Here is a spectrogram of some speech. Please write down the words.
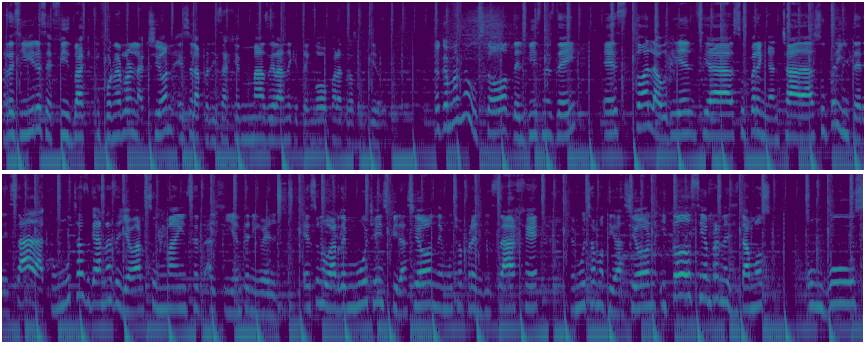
recibir ese feedback y ponerlo en la acción es el aprendizaje más grande que tengo para transmitir hoy. Lo que más me gustó del Business Day es toda la audiencia súper enganchada, súper interesada, con muchas ganas de llevar su mindset al siguiente nivel. Es un lugar de mucha inspiración, de mucho aprendizaje, de mucha motivación y todos siempre necesitamos un boost,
